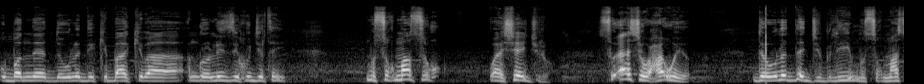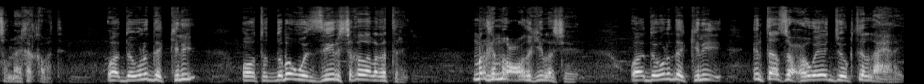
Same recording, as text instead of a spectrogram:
u badneed dowladdii kibaki baa angololizi ku jirtay. Musuq maasuq waa shay jiro. Su'aasha waxaa weeye dowladda jubilee musuq maasuq maxay ka qabatay. Waa dowladda keli oo toddoba wasiir shaqada laga tiray markii magacooda kii la sheegay waa dowladda keli intaasoo xogeeya joogta la xiray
